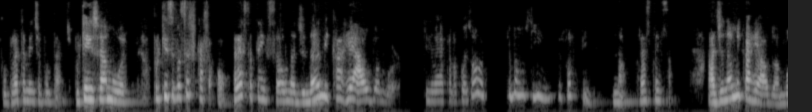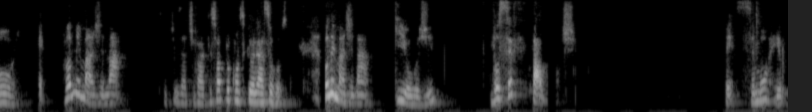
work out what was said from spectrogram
Completamente à vontade. Porque isso é amor. Porque se você ficar. Ó, presta atenção na dinâmica real do amor. Que não é aquela coisa, ó, oh, que bonzinho, que fofinho. Não, presta atenção. A dinâmica real do amor é, vamos imaginar, deixa eu desativar aqui só para eu conseguir olhar seu rosto. Vamos imaginar que hoje você falte. Pensa, você morreu.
